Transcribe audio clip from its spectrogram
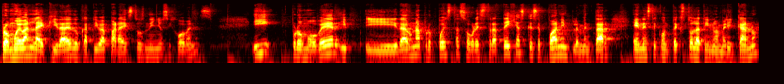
promuevan la equidad educativa para estos niños y jóvenes y promover y, dar una propuesta sobre estrategias que se puedan implementar en este contexto latinoamericano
